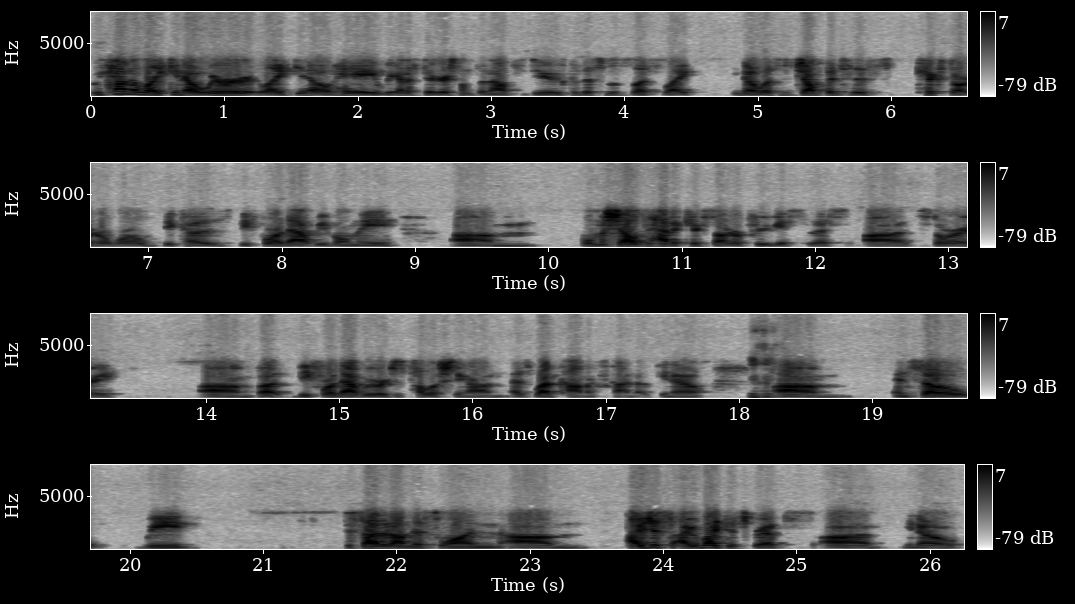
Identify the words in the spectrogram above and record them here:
we kind of like you know we were like you know hey we got to figure something out to do because this was let's like you know let's jump into this Kickstarter world because before that we've only um, well Michelle's had a Kickstarter previous to this uh, story, um, but before that we were just publishing on as web comics kind of you know, Mhm. um, and so we decided on this one. Um, I just I write the scripts, uh, you know,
